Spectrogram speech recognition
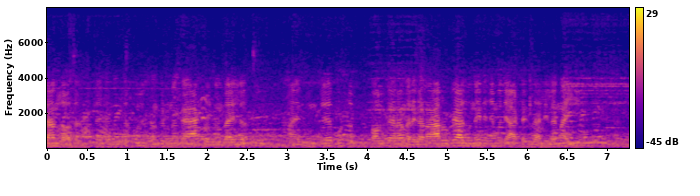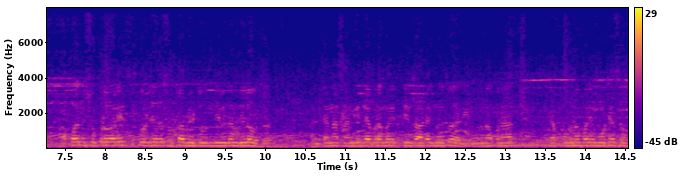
आणला होता त्याच्यानंतर पोलिसांकडनं काय आठवण राहिलं? आणि तुमच्या पुढचं पाऊल काय राहणार आहे कारण आरोपी अजूनही त्याच्यामध्ये अटक झालेला नाही आपण शुक्रवारी पोलिसांना स्वतः भेटून निवेदन दिलं होतं आणि त्यांना सांगितल्याप्रमाणे त्यांची अटक नव्हती झाली म्हणून आपण आज त्या पूर्णपणे मोठ्या स-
